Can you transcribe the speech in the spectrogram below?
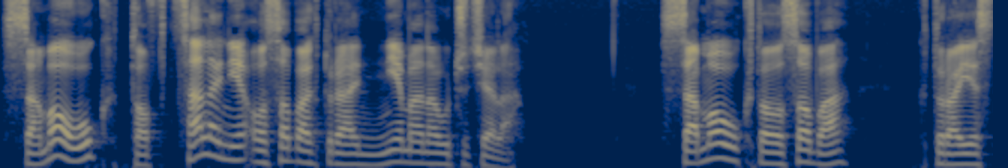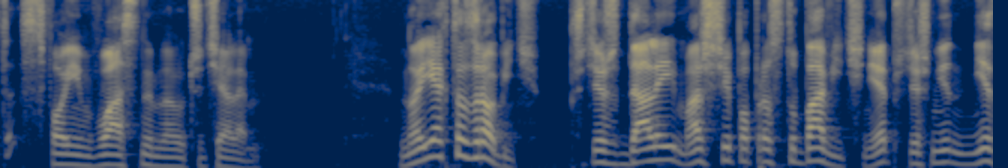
Samouk to wcale nie osoba, która nie ma nauczyciela. Samouk to osoba, która jest swoim własnym nauczycielem. No i jak to zrobić? Przecież dalej masz się po prostu bawić, nie? Przecież nie, nie,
